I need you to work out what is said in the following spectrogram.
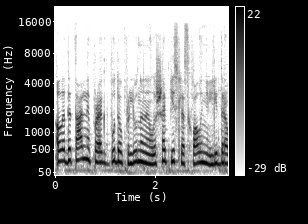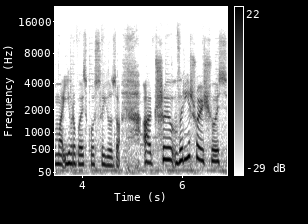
але детальний проект буде оприлюднений лише після схвалення лідерами Європейського союзу. А чи вирішує щось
